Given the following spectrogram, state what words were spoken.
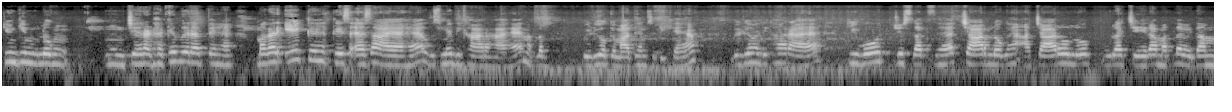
क्योंकि लोग चेहरा ढके हुए रहते हैं, मगर एक केस ऐसा आया है, उसमें दिखा रहा है मतलब वीडियो के माध्यम से दिखे हैं, वीडियो में दिखा रहा है कि वो जो शख्स है, चार लोग हैं, चारों लोग पूरा चेहरा मतलब एकदम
